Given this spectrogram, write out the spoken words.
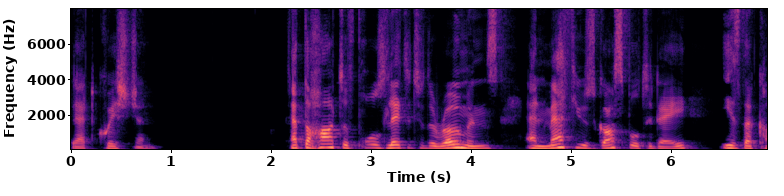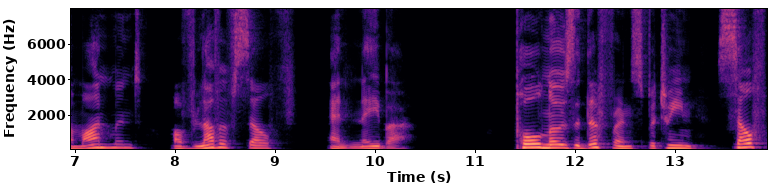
that question. At the heart of Paul's letter to the Romans and Matthew's gospel today is the commandment of love of self and neighbor. Paul knows the difference between self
